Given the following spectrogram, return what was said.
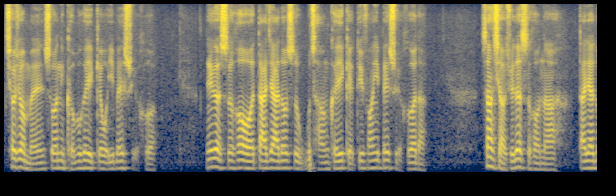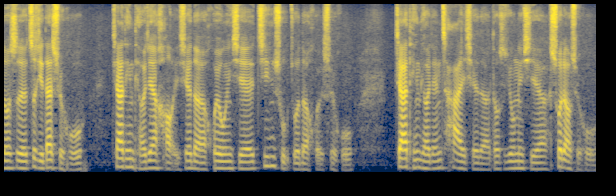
敲敲门，说：“你可不可以给我一杯水喝？”那个时候，大家都是无偿可以给对方一杯水喝的。上小学的时候呢，大家都是自己带水壶，家庭条件好一些的会用一些金属做的水水壶，家庭条件差一些的都是用那些塑料水壶。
